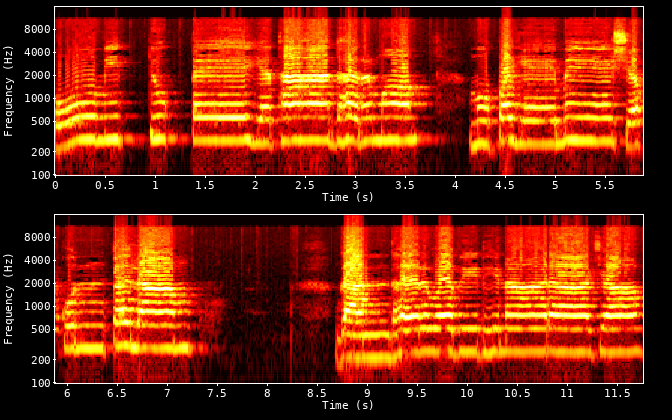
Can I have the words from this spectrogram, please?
ओमित्युक्ते यथा धर्म मुपये मे शकुन्तलाम्। गान्धर्वविधिना राजा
